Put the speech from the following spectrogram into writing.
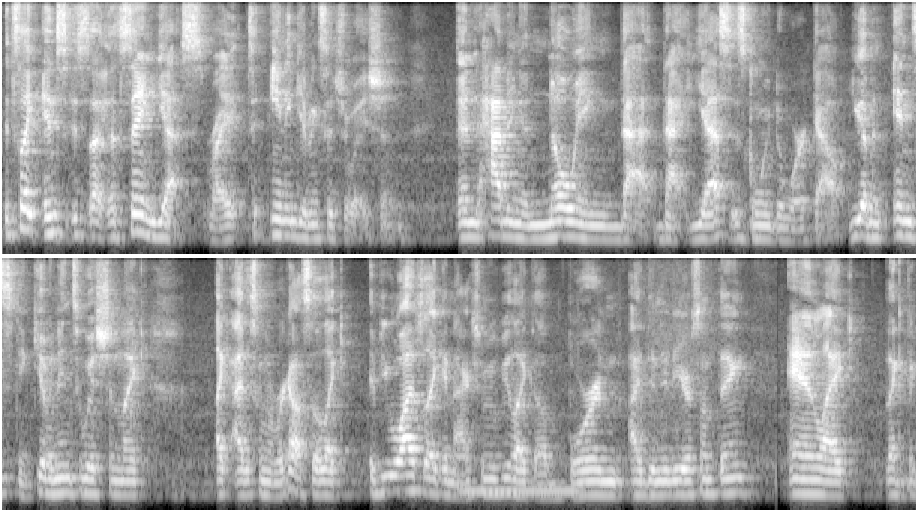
it's like it's, it's like it's saying yes, right, to any given situation, and having a knowing that that yes is going to work out. You have an instinct, you have an intuition, like, like I just going to work out. So like, if you watch like an action movie, like a Bourne Identity or something, and like like the,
